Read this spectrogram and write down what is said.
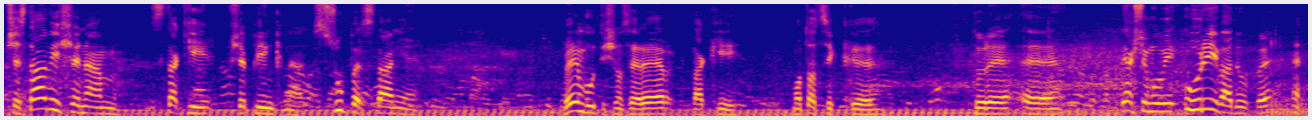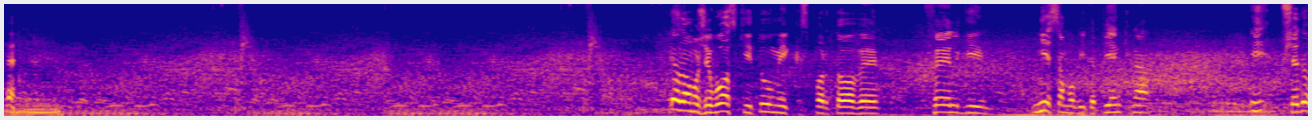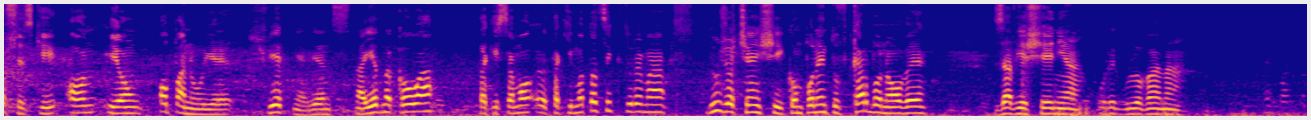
przedstawi się nam z taki przepiękny, super stanie BMW 1000RR, taki motocykl, który, e, jak się mówi, urywa dupę. Wiadomo, że włoski tłumik sportowy, felgi, niesamowite piękna. I przede wszystkim on ją opanuje świetnie, więc na jedno koła taki, samo, taki motocykl, który ma dużo części komponentów karbonowych, zawieszenia uregulowana,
